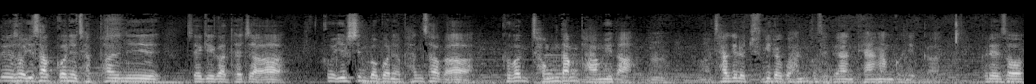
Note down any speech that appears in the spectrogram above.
그래서 이 사건이 재판이 제기가 되자 그 1심 법원의 판사가 그건 정당 방위다. 어, 자기를 죽이려고 한 것에 대한 대항한 거니까. 그래서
